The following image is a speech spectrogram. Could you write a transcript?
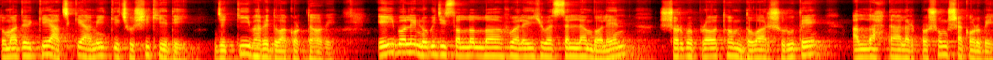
তোমাদেরকে আজকে আমি কিছু শিখিয়ে দিই যে কীভাবে দোয়া করতে হবে। এই বলে নবীজি সাল্লু আলহিউসাল্লাম বলেন, সর্বপ্রথম দোয়ার শুরুতে আল্লাহ তালার প্রশংসা করবে,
